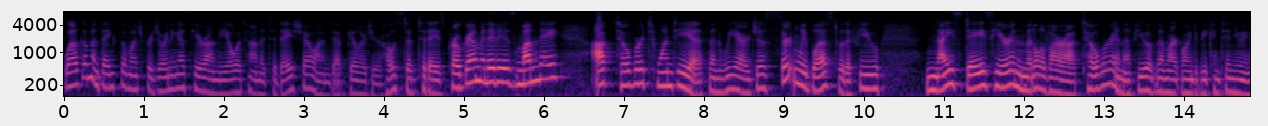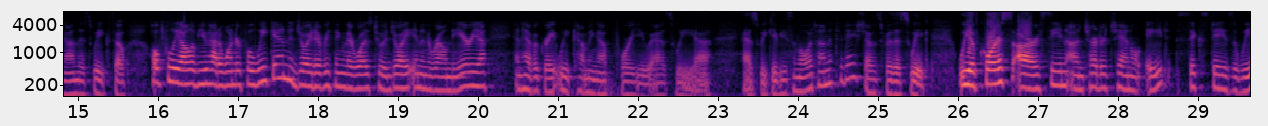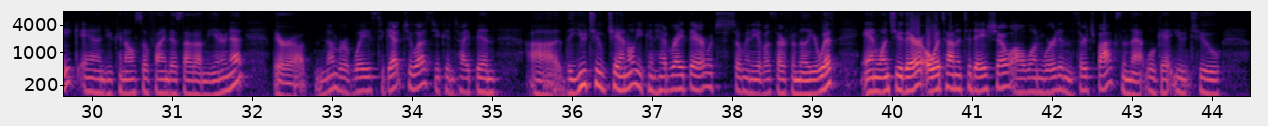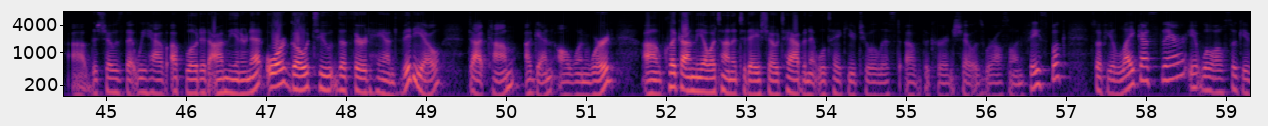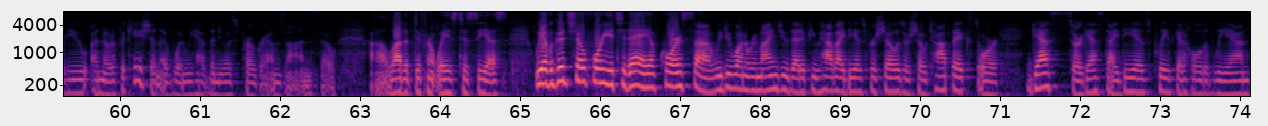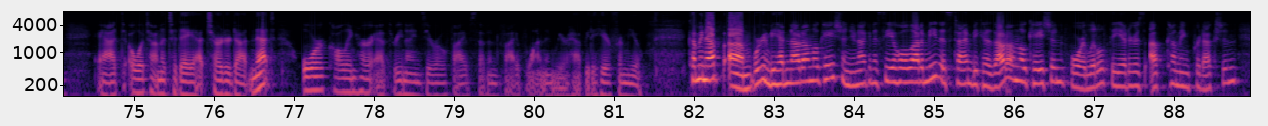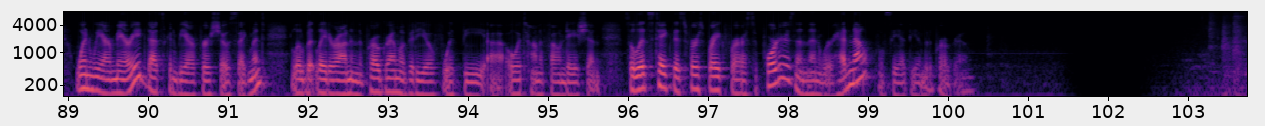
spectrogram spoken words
Welcome and thanks so much for joining us here on the Owatonna Today Show. I'm Deb Gillard, your host of today's program, and it is Monday, October 20th, and we are just certainly blessed with a few nice days here in the middle of our October, and a few of them are going to be continuing on this week. So hopefully all of you had a wonderful weekend, enjoyed everything there was to enjoy in and around the area, and have a great week coming up for you as we uh, as we give you some Owatonna Today shows for this week. We, of course, are seen on Charter Channel 8 six days a week, and you can also find us out on the internet. There are a number of ways to get to us. You can type in uh, the YouTube channel. You can head right there, which so many of us are familiar with. And once you're there, Owatonna Today Show, all one word in the search box, and that will get you to uh, the shows that we have uploaded on the internet. Or go to the Third Hand Video com. Again, all one word. Um, click on the Owatonna Today Show tab and it will take you to a list of the current shows. We're also on Facebook, so if you like us there, it will also give you a notification of when we have the newest programs on. So, uh, a lot of different ways to see us. We have a good show for you today. Of course, uh, we do want to remind you that if you have ideas for shows or show topics or guests or guest ideas, please get a hold of Leanne at Owatonna Today at charter.net or calling her at 390-5751 and we are happy to hear from you. Coming up, um, we're going to be heading out on location. You're not going to see a whole lot of me this time because out on location for Little Theater's upcoming production, When We Are Married, that's going to be our first show segment. A little bit later on in the program, a video with the uh, Owatonna Foundation. So let's take this first break for our supporters and then we're heading out. We'll see you at the end of the program.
